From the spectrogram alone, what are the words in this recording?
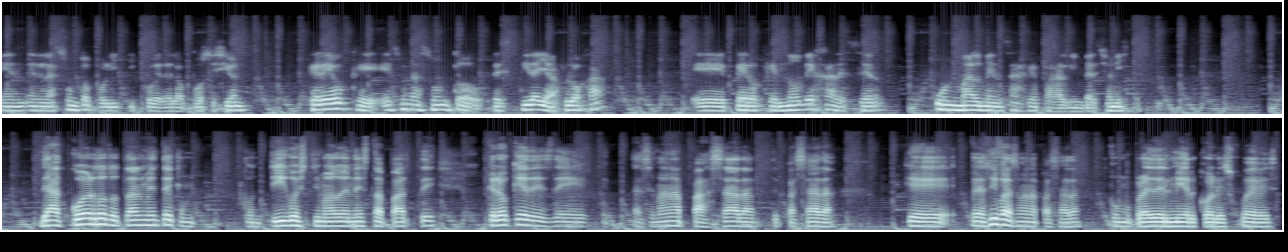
en, en el asunto político de la oposición creo que es un asunto de estira y afloja, eh, pero que no deja de ser un mal mensaje para el inversionista. De acuerdo totalmente contigo, estimado, en esta parte. Creo que desde la semana pasada, de pasada, que, pero sí fue la semana pasada, como por ahí del miércoles, jueves,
